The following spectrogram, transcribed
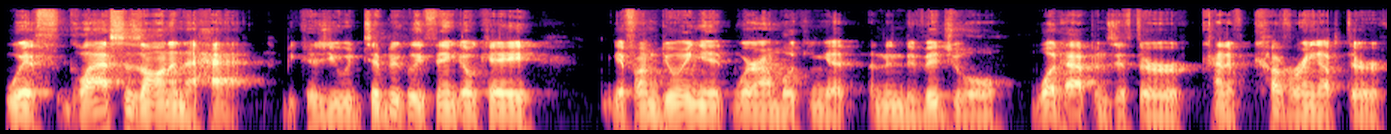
with glasses on and a hat because you would typically think, okay, if I'm doing it where I'm looking at an individual, what happens if they're kind of covering up their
